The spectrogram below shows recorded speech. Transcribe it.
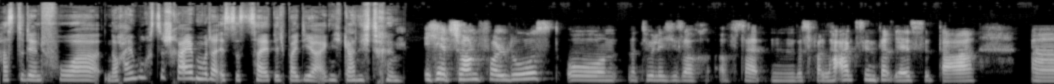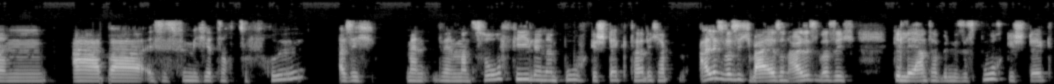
Hast du denn vor, noch ein Buch zu schreiben oder ist es zeitlich bei dir eigentlich gar nicht drin? Ich hätte schon voll Lust und natürlich ist auch auf Seiten des Verlags Interesse da. Ähm, aber es ist für mich jetzt noch zu früh. Also ich mein, wenn man so viel in ein Buch gesteckt hat, ich habe alles, was ich weiß und alles, was ich gelernt habe, in dieses Buch gesteckt.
